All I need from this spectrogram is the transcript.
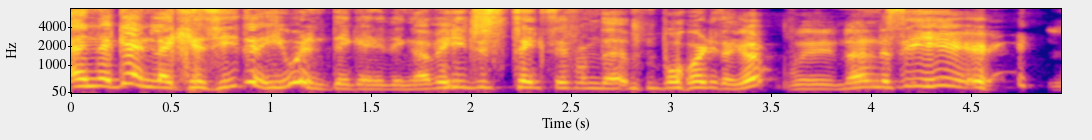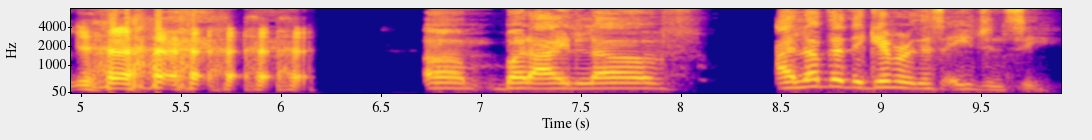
and again, like, cause he he wouldn't think anything of it. He just takes it from the board. He's like, oh, nothing to see here. Yeah. Um, but I love, I love that they give her this agency.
